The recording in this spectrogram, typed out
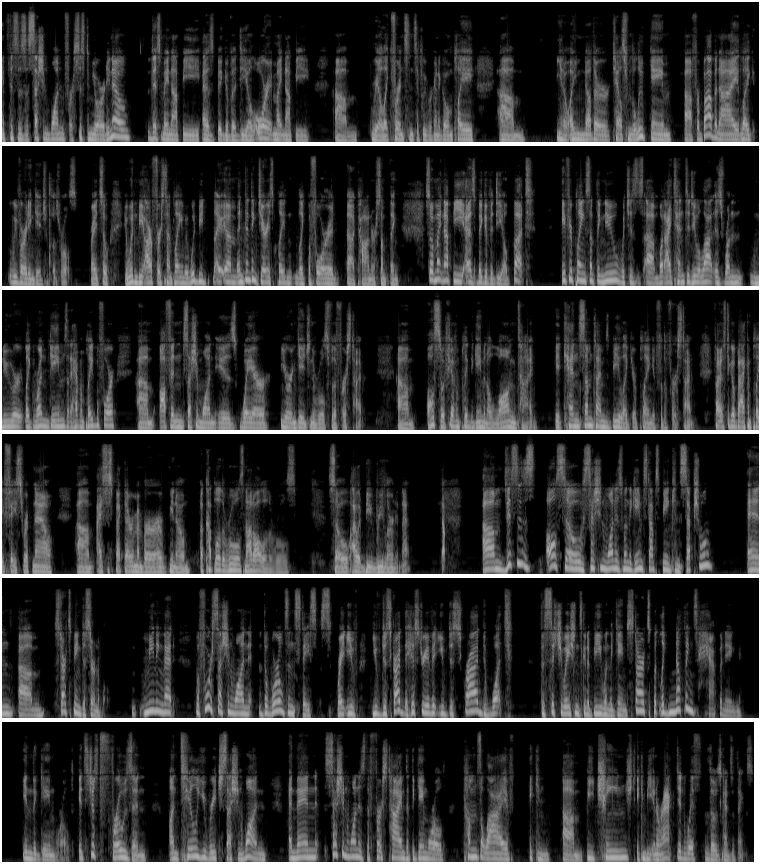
if this is a session one for a system you already know, this may not be as big of a deal, or it might not be um, real. Like for instance, if we were going to go and play, um, you know, another Tales from the Loop game uh, for Bob and I, like we've already engaged with those rules, right? So it wouldn't be our first time playing. It would be, um, and I think Jerry's played like before at uh, con or something, so it might not be as big of a deal. But if you're playing something new, which is um, what I tend to do a lot, is run newer, like run games that I haven't played before. Um, often session one is where you're engaging the rules for the first time. Um, also, if you haven't played the game in a long time, it can sometimes be like you're playing it for the first time. If I was to go back and play FASERIP now, um, I suspect I remember, you know, a couple of the rules, not all of the rules. So I would be relearning that. Yep. Um, this is also session one is when the game stops being conceptual and um, starts being discernible, meaning that before session one, the world's in stasis, right? You've you've described the history of it. You've described what the situation's going to be when the game starts, but like nothing's happening in the game world. It's just frozen until you reach session one. And then session one is the first time that the game world comes alive. It can um, be changed. It can be interacted with those kinds of things.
